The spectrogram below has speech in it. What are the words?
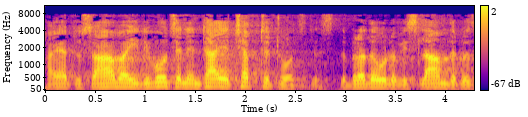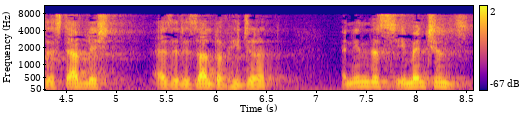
Hayatul Sahaba, he devotes an entire chapter towards this, the brotherhood of Islam that was established as a result of hijrat. And in this he mentions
